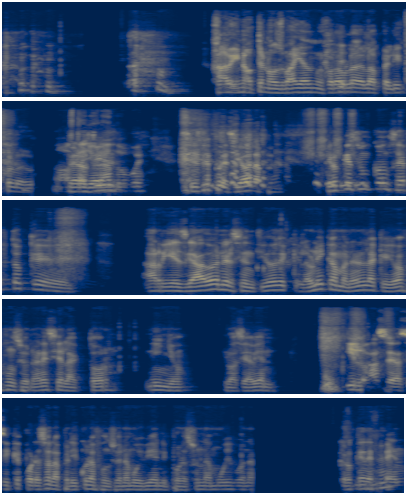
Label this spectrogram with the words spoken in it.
Javi, no te nos vayas, mejor habla de la película. pero llorando, güey. es depresiva la película. Creo que es un concepto que arriesgado en el sentido de que la única manera en la que iba a funcionar es si el actor niño lo hacía bien. Y lo hace, así que por eso la película funciona muy bien y por eso una muy buena. Creo que depende,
